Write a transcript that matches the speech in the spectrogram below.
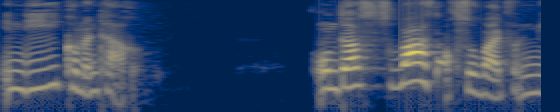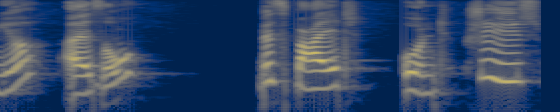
in die Kommentare. Und das war's auch soweit von mir. Also, bis bald und tschüss.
